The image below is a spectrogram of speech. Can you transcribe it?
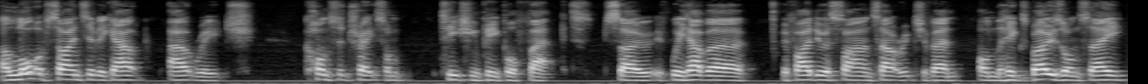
a lot of scientific out, outreach concentrates on teaching people facts. So if we have a if I do a science outreach event on the Higgs boson, say,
